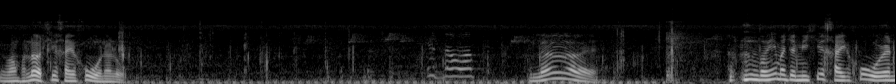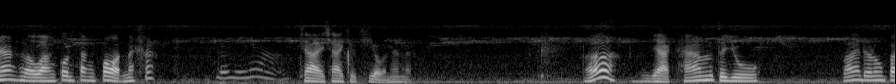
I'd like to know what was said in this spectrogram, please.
ระวังพลเลิศที่ใครคู่นะลูกกระโดดเลย ตรงนี้มันจะมีขี้ใครคู่ด้วยนะระวังก้นตั้งปอดนะคะไม่มีอะใช่ใช่เขียวๆนั่นแหละเอออยากท้ามลูกตัวยูไปเดินลงไป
